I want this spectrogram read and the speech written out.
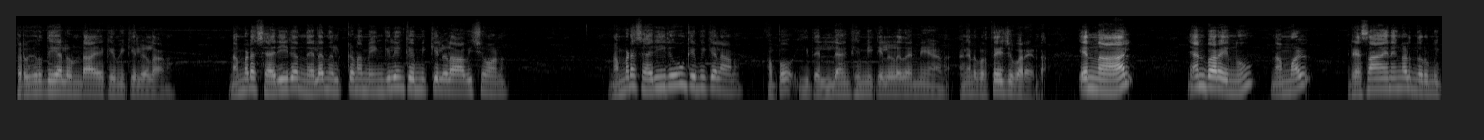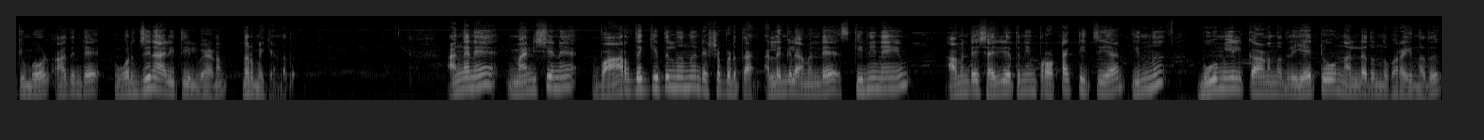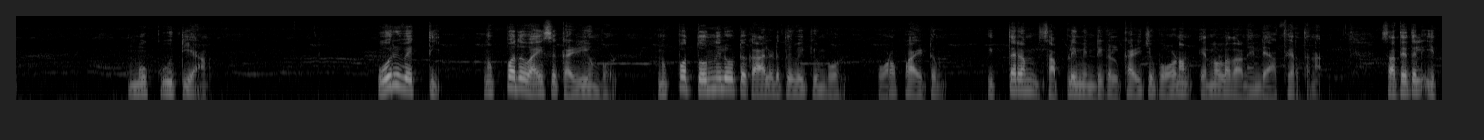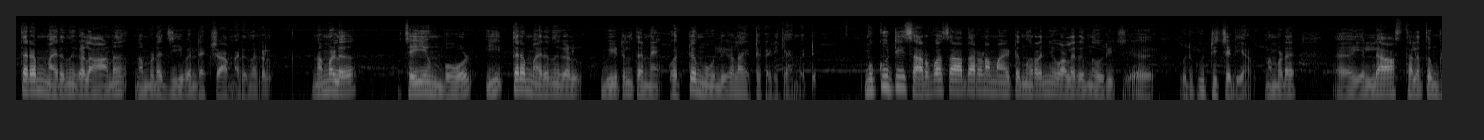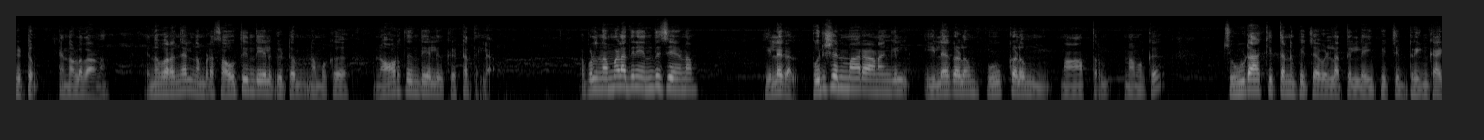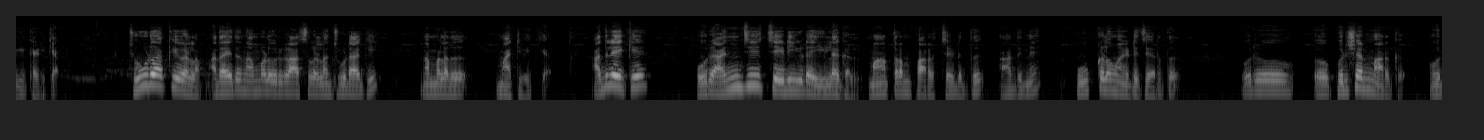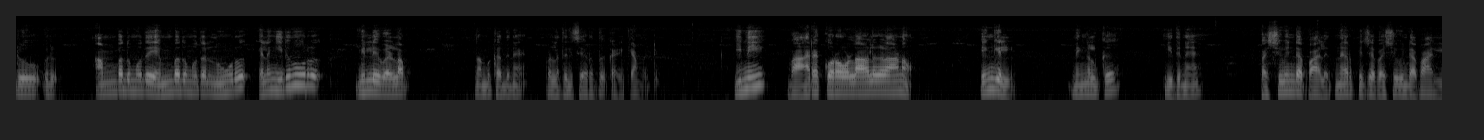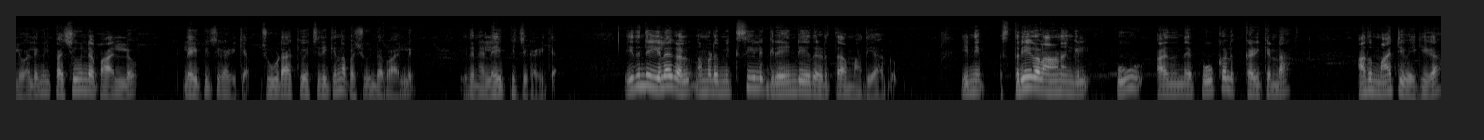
പ്രകൃതിയാലുണ്ടായ കെമിക്കലുകളാണ് നമ്മുടെ ശരീരം നിലനിൽക്കണമെങ്കിലും കെമിക്കലുകൾ ആവശ്യമാണ്. നമ്മുടെ ശരീരവും കെമിക്കലാണ് അപ്പോൾ ഇതെല്ലാം കെമിക്കലുകൾ തന്നെയാണ്. അങ്ങനെ പ്രത്യേകിച്ച് പറയണ്ട. എന്നാൽ ഞാൻ പറയുന്നു നമ്മൾ രസായനങ്ങൾ നിർമ്മിക്കുമ്പോൾ അതിന്റെ ഒറിജിനാലിറ്റിയിൽ വേണം നിർമ്മിക്കേണ്ടത്. അങ്ങനെ മനുഷ്യനെ വാർദ്ധക്യത്തിൽ നിന്നും രക്ഷപ്പെടുത്താൻ അല്ലെങ്കിൽ അവന്റെ സ്കിന്നിനെയും അവന്റെ ശരീരത്തിനെയും പ്രൊട്ടക്റ്റ് ചെയ്യാൻ ഇന്ന് ഭൂമിയിൽ കാണുന്നതിൽ ഏറ്റവും നല്ലതെന്ന് പറയുന്നത് മുക്കൂറ്റിയാണ്. ഒരു വ്യക്തി മുപ്പത് വയസ്സ് കഴിയുമ്പോൾ മുപ്പത്തൊന്നിലോട്ട് കാലെടുത്ത് വയ്ക്കുമ്പോൾ ഉറപ്പായിട്ടും ഇത്തരം സപ്ലിമെന്റുകൾ കഴിച്ചു പോകണം എന്നുള്ളതാണ് എന്റെ അഭ്യർത്ഥന. സത്യത്തിൽ ഇത്തരം മരുന്നുകളാണ് നമ്മുടെ ജീവൻ രക്ഷാ മരുന്നുകൾ. നമ്മൾ ചെയ്യുമ്പോൾ ഇത്തരം മരുന്നുകൾ വീട്ടിൽ തന്നെ ഒറ്റമൂലികളായിട്ട് കഴിക്കാൻ പറ്റും. മുക്കുറ്റി സർവസാധാരണമായിട്ട് നിറഞ്ഞു വളരുന്ന ഒരു ഒരു കുറ്റിച്ചെടിയാണ്. നമ്മുടെ എല്ലാ സ്ഥലത്തും കിട്ടും എന്നുള്ളതാണ്. എന്ന് പറഞ്ഞാൽ നമ്മുടെ സൗത്ത് ഇന്ത്യയിൽ കിട്ടും നമുക്ക് നോർത്ത് ഇന്ത്യയിൽ കിട്ടത്തില്ല. അപ്പോൾ നമ്മൾ അതിന് എന്ത് ചെയ്യണം? ഇലകൾ. പുരുഷന്മാരാണെങ്കിൽ ഇലകളും പൂക്കളും മാത്രം നമുക്ക് ചൂടാക്കി തണുപ്പിച്ച വെള്ളത്തിൽ ലയിപ്പിച്ച് ഡ്രിങ്ക് ആക്കി കഴിക്കാം. ചൂടാക്കി വെള്ളം അതായത് നമ്മൾ ഒരു ഗ്ലാസ് വെള്ളം ചൂടാക്കി നമ്മളത് മാറ്റി വയ്ക്കുക അതിലേക്ക് ഒരു അഞ്ച് ചെടിയുടെ ഇലകൾ മാത്രം പറിച്ചെടുത്ത് അതിനെ പൂക്കളുമായിട്ട് ചേർത്ത് ഒരു പുരുഷന്മാർക്ക് ഒരു ഒരു അമ്പത് മുതൽ എൺപത് മുതൽ നൂറ് അല്ലെങ്കിൽ ഇരുന്നൂറ് മില്ലി വെള്ളം നമുക്കതിനെ വെള്ളത്തിൽ ചേർത്ത് കഴിക്കാൻ പറ്റും. ഇനി ഭാരക്കുറവുള്ള ആളുകളാണോ? എങ്കിൽ നിങ്ങൾക്ക് ഇതിനെ പശുവിന്റെ പാൽ നേർപ്പിച്ച പശുവിന്റെ പാലിലോ അല്ലെങ്കിൽ പശുവിന്റെ പാലിലോ ലയിപ്പിച്ച് കഴിക്കാം. ചൂടാക്കി വെച്ചിരിക്കുന്ന പശുവിന്റെ പാലിൽ ഇതിനെ ലയിപ്പിച്ച് കഴിക്കാം. ഇതിന്റെ ഇലകൾ നമ്മുടെ മിക്സിയിൽ ഗ്രൈൻഡ് ചെയ്തെടുത്താൽ മതിയാകും. ഇനി സ്ത്രീകളാണെങ്കിൽ പൂ അതിന്റെ പൂക്കൾ കഴിക്കണ്ട. അത് മാറ്റി വയ്ക്കുക.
